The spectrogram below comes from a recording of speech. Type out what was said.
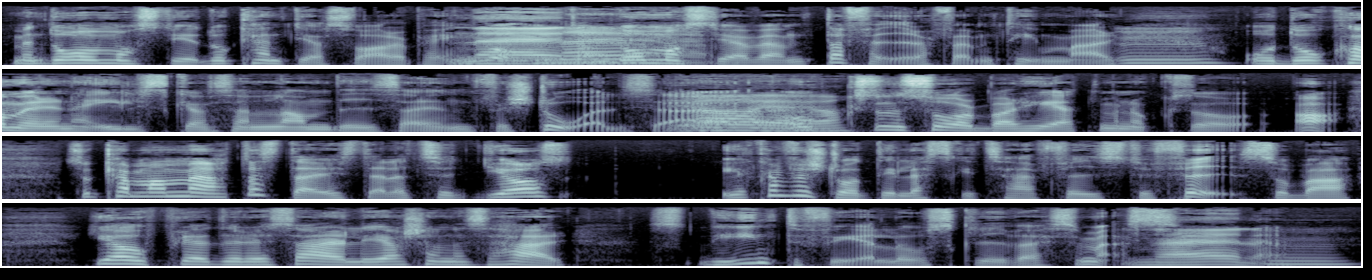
Men då, måste jag, då kan inte jag svara på en Nej, gång utan nej, då måste jag vänta 4-5 timmar Mm. och då kommer den här ilskan sen landa i så en förståelse, Ja, ja, ja. också en sårbarhet men också, ja, så kan man mötas där istället. Så jag, jag kan förstå att det är läskigt så här face to face och bara, jag upplevde det så här eller jag känner så här. Det är inte fel att skriva sms. Nej nej. Mm.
